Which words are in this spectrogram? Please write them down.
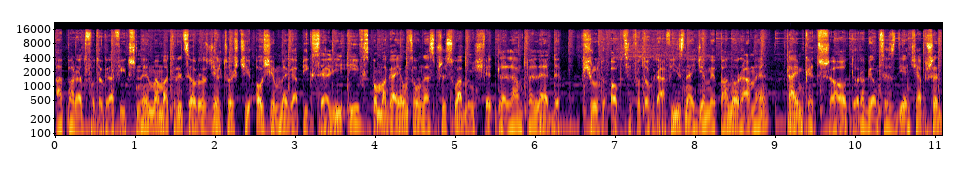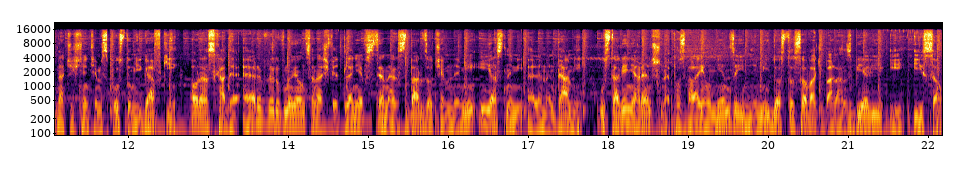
Aparat fotograficzny ma matrycę o rozdzielczości 8 megapikseli i wspomagającą nas przy słabym świetle lampę LED. Wśród opcji fotografii znajdziemy panoramę, timecat shot robiące zdjęcia przed naciśnięciem spustu migawki oraz HDR wyrównujące naświetlenie w scenach z bardzo ciemnymi i jasnymi elementami. Ustawienia ręczne pozwalają m.in. dostosować balans bieli i ISO.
